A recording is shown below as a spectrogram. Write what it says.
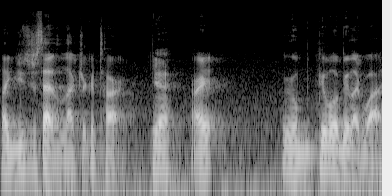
Like you just said, electric guitar, yeah. right? People people will be like, why?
